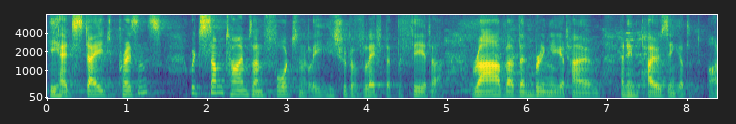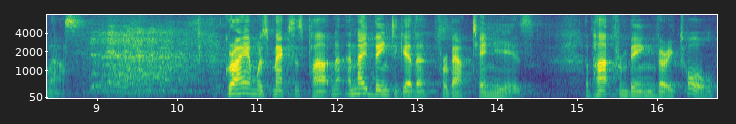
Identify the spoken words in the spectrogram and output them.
He had stage presence, which sometimes, unfortunately, he should have left at the theatre rather than bringing it home and imposing it on us. Graham was Max's partner, and they'd been together for about 10 years. Apart from being very tall,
